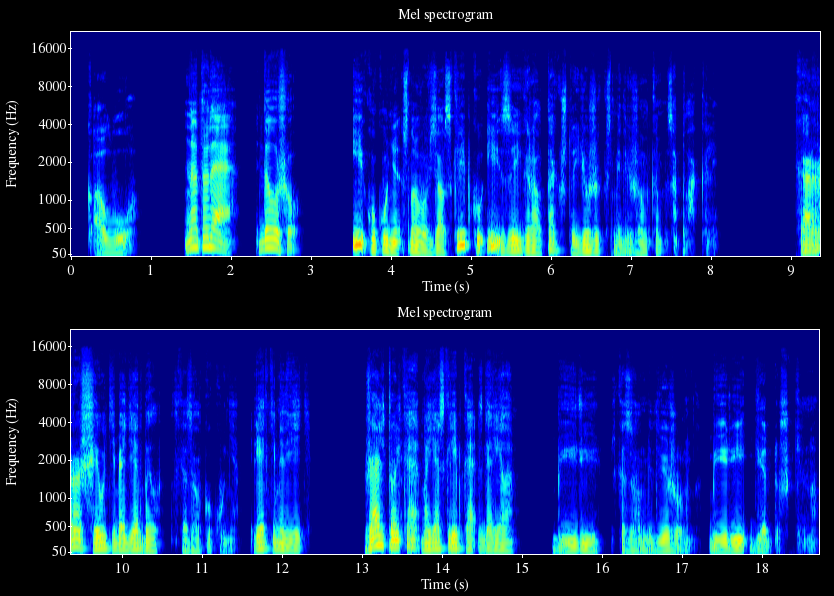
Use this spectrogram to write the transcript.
— Кого? — Ну, туда, душу. И Кукуня снова взял скрипку и заиграл так, что ежик с медвежонком заплакали. — Хороший у тебя дед был, — сказал Кукуня. — Редкий медведь. Жаль только, моя скрипка сгорела. — Бери, — сказал медвежонок, — бери дедушкину.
